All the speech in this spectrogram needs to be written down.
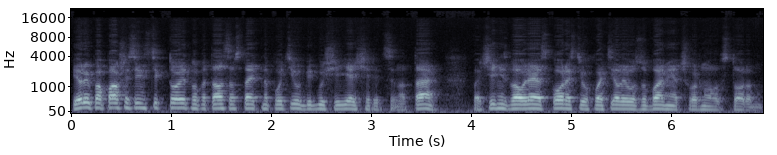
Первый попавшийся инстиктоид попытался встать на пути у бегущей ящерицы, но та, почти не сбавляя скорости, ухватила его зубами и отшвырнула в сторону.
